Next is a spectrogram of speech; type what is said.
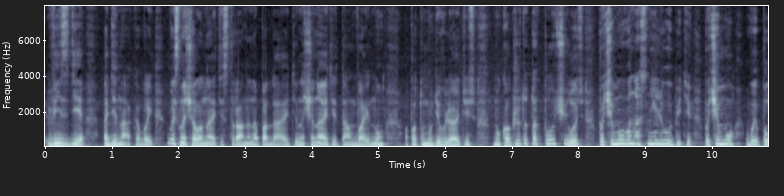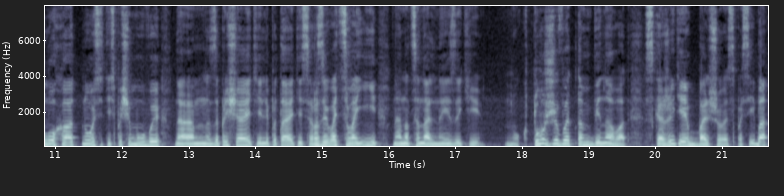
везде одинаковый. Вы сначала на эти страны нападаете, начинаете там войну, а потом удивляетесь, ну как же это так получилось? Почему вы нас не любите? Почему вы плохо относитесь? Почему вы э, запрещаете или пытаетесь развивать свои э, национальные языки? Ну, кто же в этом виноват? Скажите большое спасибо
